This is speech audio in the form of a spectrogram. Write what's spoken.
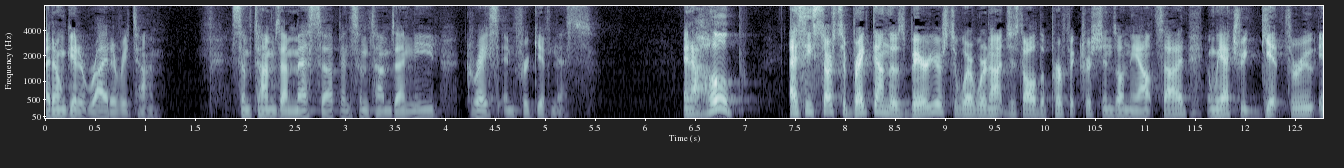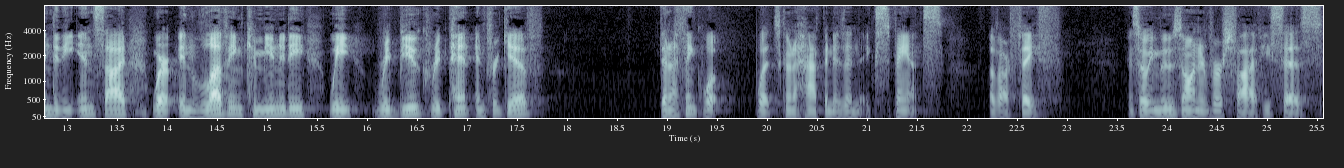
I don't get it right every time. Sometimes I mess up, and sometimes I need grace and forgiveness. And I hope as he starts to break down those barriers to where we're not just all the perfect Christians on the outside, and we actually get through into the inside, where in loving community we rebuke, repent, and forgive, then I think what, what's going to happen is an expanse of our faith. And so he moves on in verse 5. He says,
